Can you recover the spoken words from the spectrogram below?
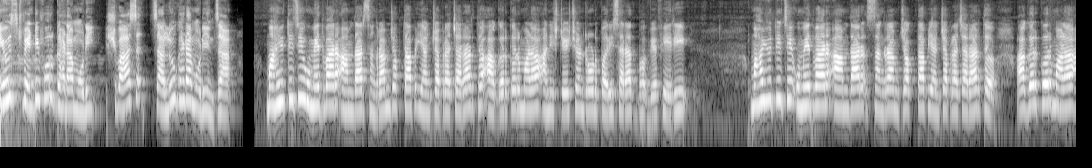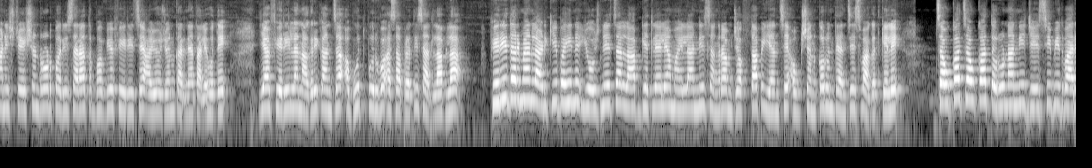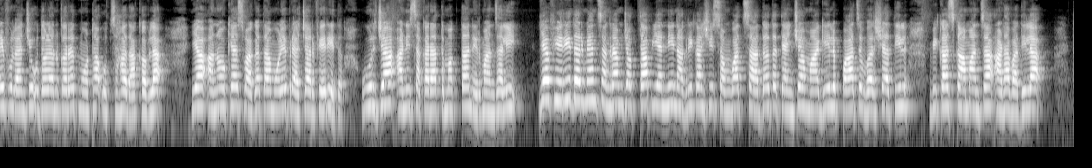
News twenty four घडामोडी. श्वास चालू घडामोडींचा. महायुतीचे उमेदवार आमदार संग्राम जगताप यांच्या प्रचारार्थ आगरकर मळा आणि स्टेशन रोड परिसरात भव्य फेरी. महायुतीचे उमेदवार आमदार संग्राम जगताप यांच्या प्रचारार्थ आगरकर माळा आणि स्टेशन रोड परिसरात भव्य फेरीचे आयोजन करण्यात आले होते. या फेरीला नागरिकांचा अभूतपूर्व असा प्रतिसाद लाभला. फेरी दरम्यान लाडकी बहीण योजनेचा लाभ घेतलेल्या महिलांनी संग्राम जगताप यांचे औक्षण करून त्यांचे स्वागत केले. चौका चौका तरुणांनी जेसीबीद्वारे फुलांची उधळण करत मोठा उत्साह दाखवला. या अनोख्या स्वागतामुळे प्रचार फेरीत ऊर्जा आणि सकारात्मकता निर्माण झाली. या फेरी दरम्यान संग्राम जगताप यांनी नागरिकांशी संवाद साधत त्यांच्या मागील पाच वर्षातील विकास कामांचा आढावा दिला.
